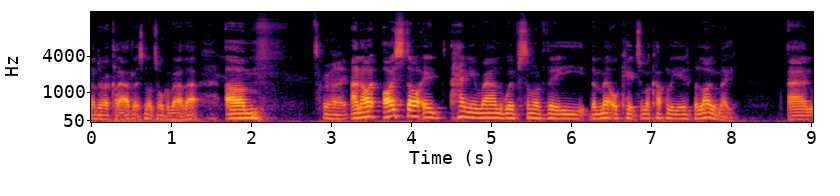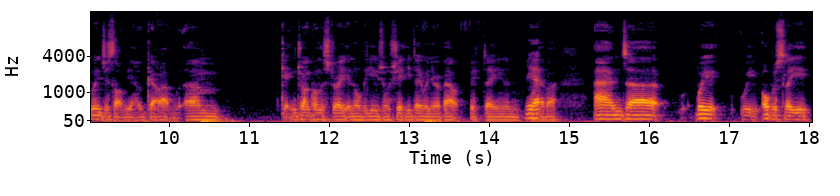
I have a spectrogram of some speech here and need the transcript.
under a cloud. Let's not talk about that. Um, Right. and I, I started hanging around with some of the, the metal kids from a couple of years below me. And we just like, you know, go out, um, getting drunk on the street and all the usual shit you do when you're about 15 and Yeah. whatever. And uh, we we obviously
